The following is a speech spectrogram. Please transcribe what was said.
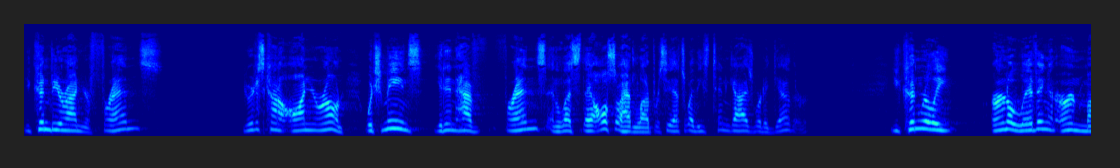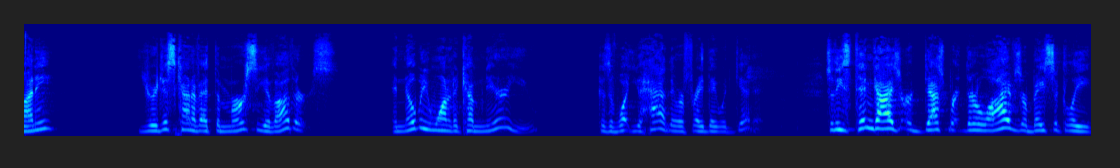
You couldn't be around your friends. You were just kind of on your own, which means you didn't have friends unless they also had leprosy. That's why these 10 guys were together. You couldn't really earn a living and earn money. You were just kind of at the mercy of others. And nobody wanted to come near you because of what you had. They were afraid they would get it. So these 10 guys are desperate. Their lives are basically,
